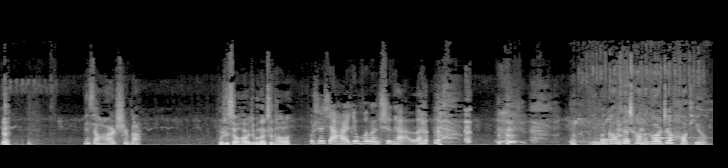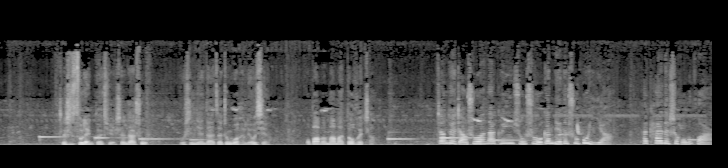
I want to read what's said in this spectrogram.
给，给小孩吃吧。不是小孩就不能吃糖了？不是小孩就不能吃糖了。你们刚才唱的歌真好听。这是苏联歌曲《山楂树》，五十年代在中国很流行，我爸爸妈妈都会唱。张队长说那棵英雄树跟别的树不一样，它开的是红花，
